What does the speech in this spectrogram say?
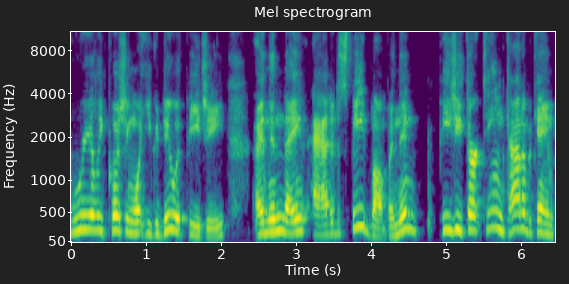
really pushing what you could do with PG, and then they added a speed bump, and then PG thirteen kind of became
